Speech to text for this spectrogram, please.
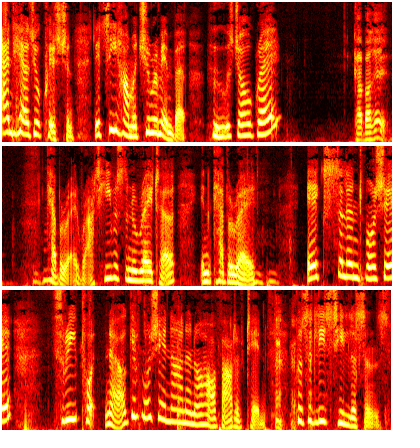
And here's your question. Let's see how much you remember. Who was Joel Grey? Cabaret. Mm-hmm. Cabaret, right. He was the narrator in Cabaret. Mm-hmm. Excellent, Moshe. Three point, no, I'll give Moshe nine and a half out of ten. Because at least he listens.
